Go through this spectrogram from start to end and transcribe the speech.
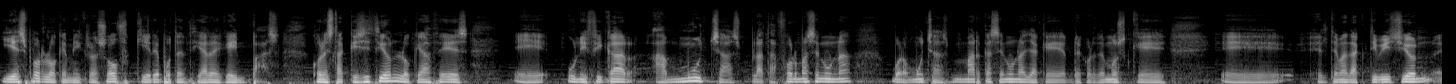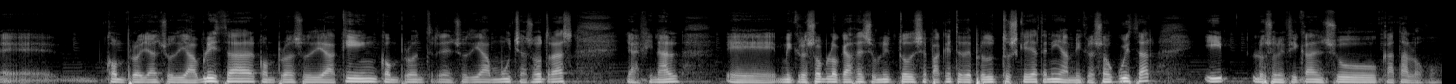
y es por lo que Microsoft quiere potenciar el Game Pass. Con esta adquisición lo que hace es eh, unificar a muchas plataformas en una, bueno, muchas marcas en una, ya que recordemos que eh, el tema de Activision eh, compró ya en su día Blizzard, compró en su día King, compró en su día muchas otras y al final Microsoft lo que hace es unir todo ese paquete de productos que ya tenía Microsoft Wizard y los unifica en su catálogo.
